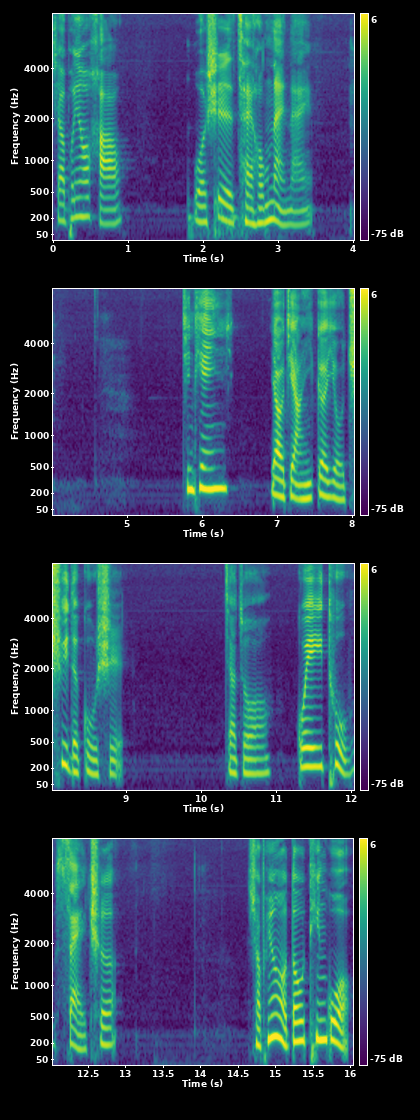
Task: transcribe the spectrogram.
小朋友好，我是彩虹奶奶。今天要讲一个有趣的故事，叫做《龟兔赛车》。小朋友都听过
